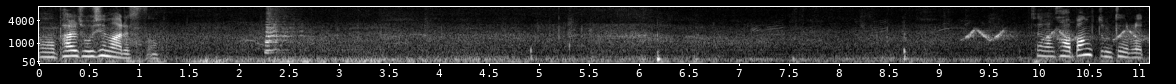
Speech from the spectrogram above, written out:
어 발 조심하랬어. 쟤랑 가방 좀 들어줘.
